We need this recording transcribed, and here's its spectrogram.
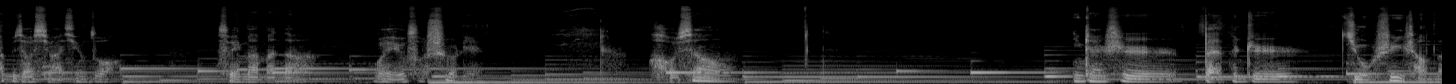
他比较喜欢星座，所以慢慢的我也有所涉猎，好像应该是百分之九十以上的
